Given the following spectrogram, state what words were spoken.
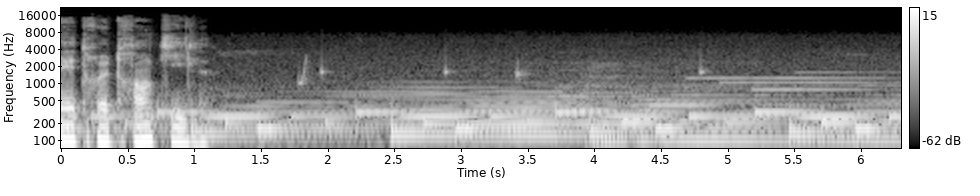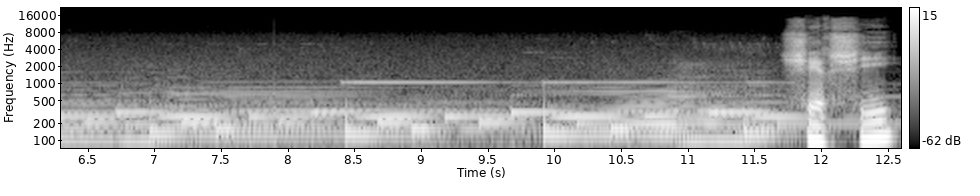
Être tranquille. Chercher,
